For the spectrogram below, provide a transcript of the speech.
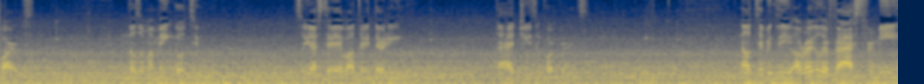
carbs. And those are my main go-to. So yesterday about 3:30, I had cheese and pork grinds. Now, typically, a regular fast for me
